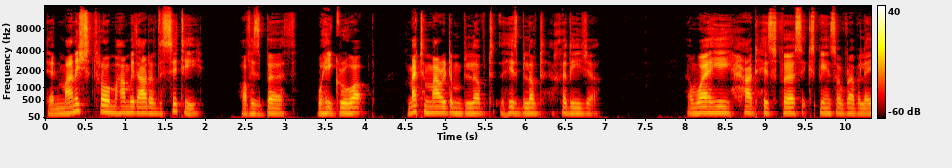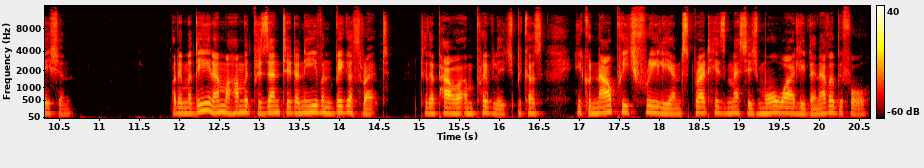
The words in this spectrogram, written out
They had managed to throw Muhammad out of the city of his birth, where he grew up, met and married and beloved, his beloved Khadijah and where he had his first experience of revelation. But in Medina, Muhammad presented an even bigger threat to their power and privilege because he could now preach freely and spread his message more widely than ever before.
